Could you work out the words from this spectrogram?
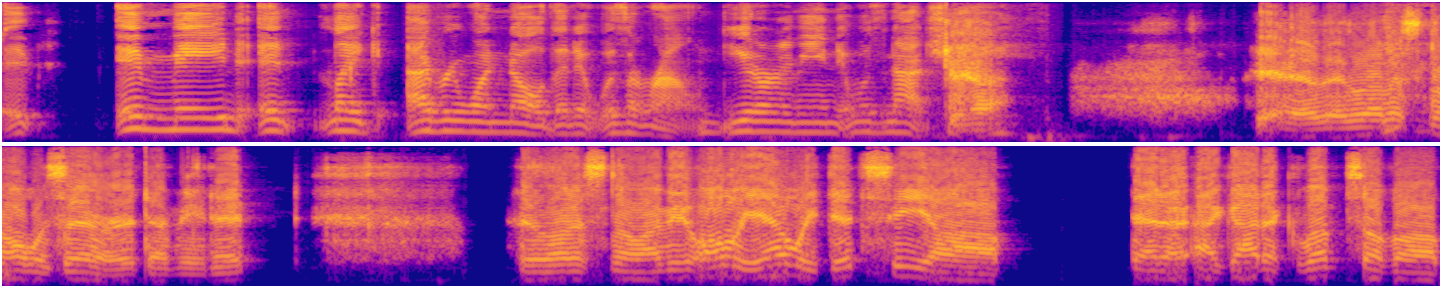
it. It made it like everyone know that it was around. You know what I mean? It was not shy. Yeah. Yeah, they let us know it was there. I mean, it. They let us know. I mean, oh yeah, we did see. Uh, and I, I got a glimpse of a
